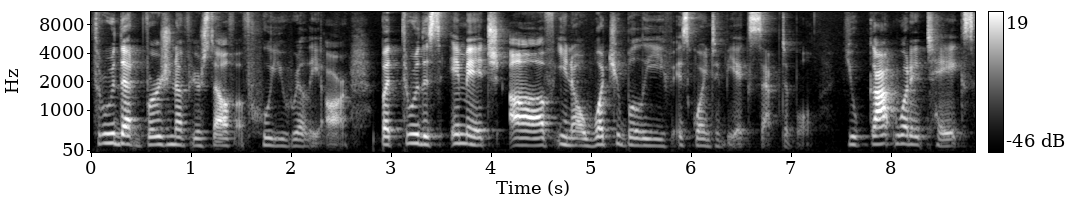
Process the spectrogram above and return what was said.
through that version of yourself of who you really are, but through this image of, you know, what you believe is going to be acceptable. You got what it takes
